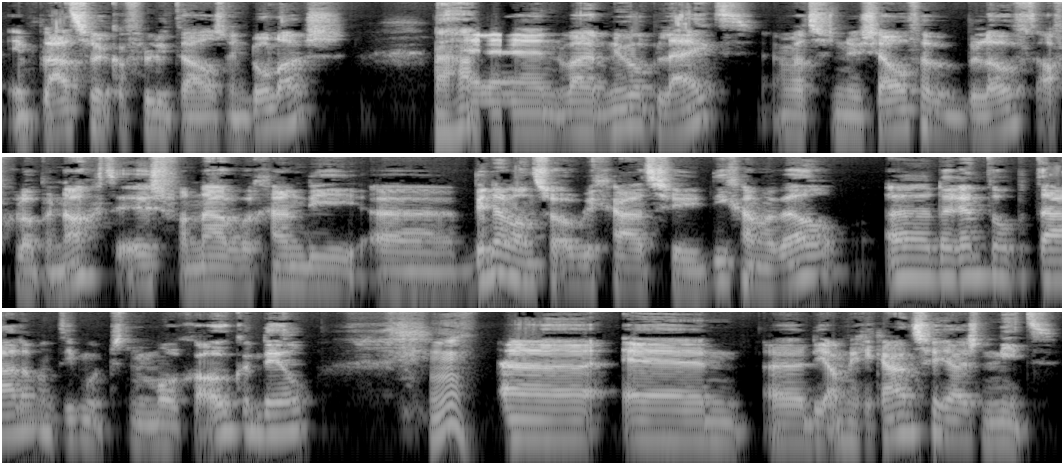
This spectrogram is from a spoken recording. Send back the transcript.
in plaatselijke valuta als in dollars. Aha. En waar het nu op lijkt, en wat ze nu zelf hebben beloofd afgelopen nacht, is van nou, we gaan die uh, binnenlandse obligatie, die gaan we wel uh, de rente op betalen, want die moeten morgen ook een deel. Hm. Uh, en die Amerikaanse juist niet.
